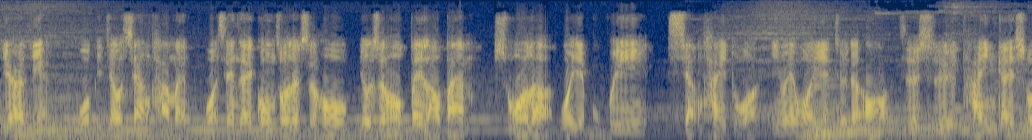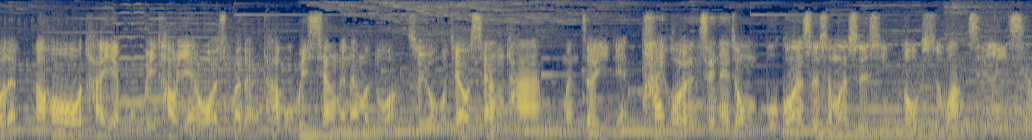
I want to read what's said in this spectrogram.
第二点，我比较像他们。我现在工作的时候，有时候被老板说了，我也不会想太多，因为我也觉得哦，这是他应该说的，然后他也不会讨厌我什么的，他不会想的那么多，所以我比较像他们这一点。泰国人是那种不管是什么事情都是往心里想，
